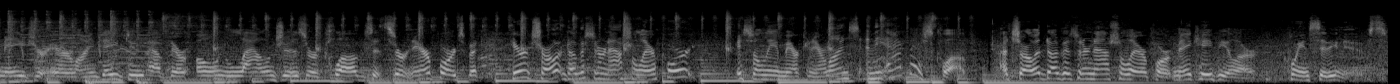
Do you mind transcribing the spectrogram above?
major airline, they do have their own lounges or clubs at certain airports. But here at Charlotte Douglas International Airport, it's only American Airlines and the Admirals Club. At Charlotte Douglas International Airport, May K. Beeler, Queen City News.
